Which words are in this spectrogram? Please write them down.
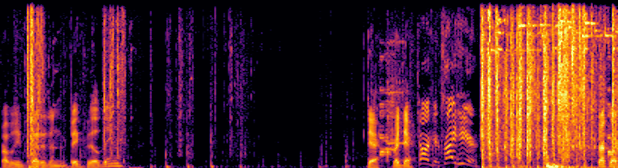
Probably better than the big building. There, right there. Target right here. Crack one.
